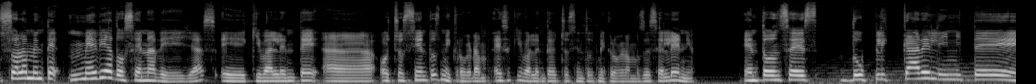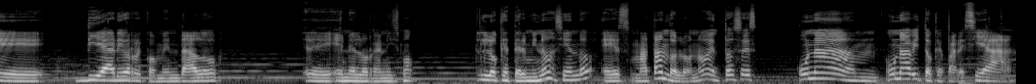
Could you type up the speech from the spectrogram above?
solamente media docena de ellas, eh, equivalente a 800 microgramos, es equivalente a 800 microgramos de selenio. Entonces, duplicar el límite diario recomendado eh, en el organismo, lo que terminó haciendo es matándolo, ¿no? Entonces, un hábito que parecía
